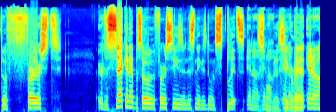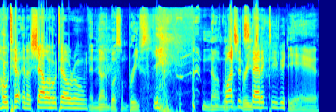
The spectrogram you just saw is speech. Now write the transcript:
the first or the second episode of the first season. This nigga's doing splits in a in a, Smoking a in a- cigarette. in a, in a hotel in a shallow hotel room. and nothing but some briefs. Yeah. Nothing but Watching briefs. static TV. Yeah.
